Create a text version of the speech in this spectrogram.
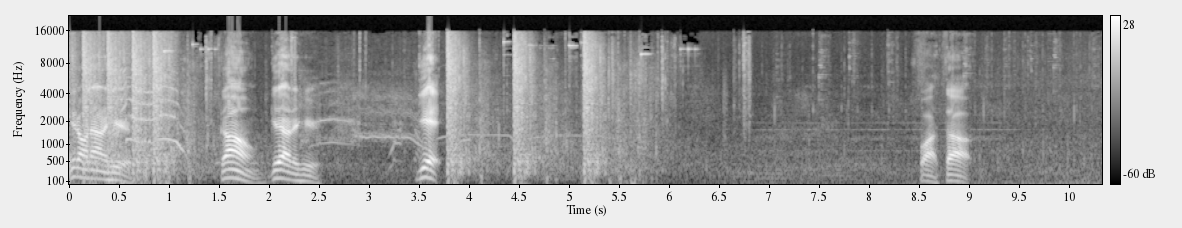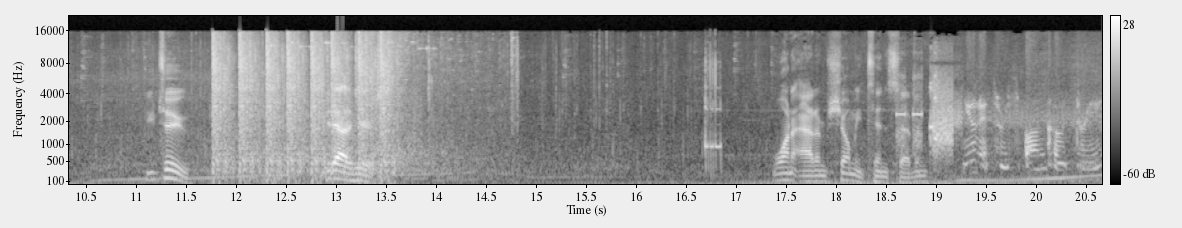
Get on out of here. Go on. Get out of here. Get. That's what I thought. You too. Get out of here. One Adam, show me 10-7. Units respond code 3.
